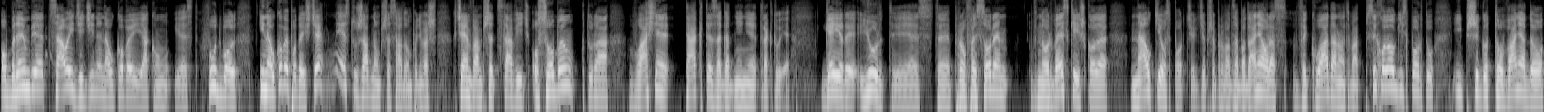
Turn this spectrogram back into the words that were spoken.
obrębie całej dziedziny naukowej, jaką jest futbol. I naukowe podejście nie jest tu żadną przesadą, ponieważ chciałem Wam przedstawić osobę, która właśnie tak te zagadnienie traktuje. Geir Jurt jest profesorem w norweskiej szkole nauki o sporcie, gdzie przeprowadza badania oraz wykłada na temat psychologii sportu i przygotowania do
